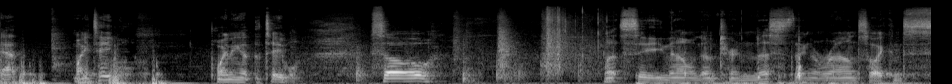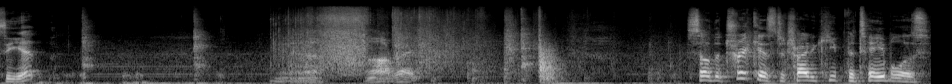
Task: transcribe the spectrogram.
at my table pointing at the table. So let's see, now I'm going to turn this thing around so I can see it. Yeah, all right. So the trick is to try to keep the table as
